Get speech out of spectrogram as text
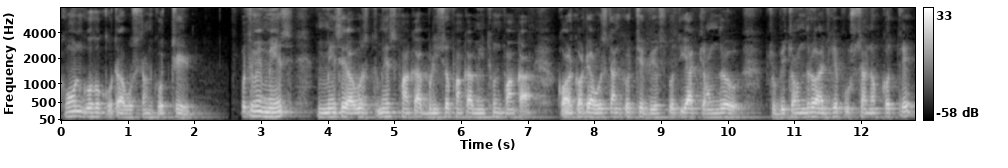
কোন গ্রহ কোটা অবস্থান করছে? প্রথমে মেষ, মেষের অবস্থা, মেষ ফাঁকা, বৃষ ফাঁকা, মিথুন ফাঁকা, কর্কটে অবস্থান করছে, বৃহস্পতি আর চন্দ্র। চন্দ্র আজকে পুষ্যা নক্ষত্রে,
